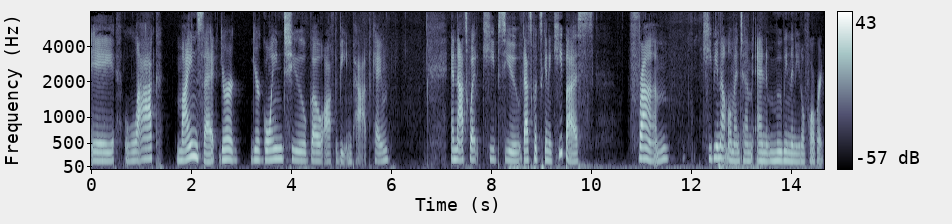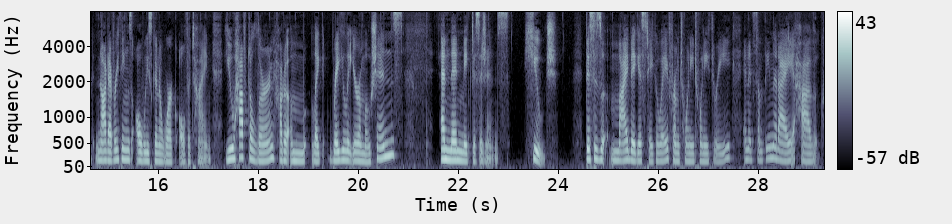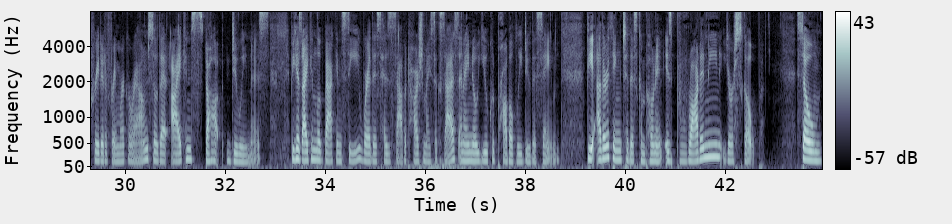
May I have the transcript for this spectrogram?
a lack mindset, you're you're going to go off the beaten path, okay? And that's what keeps you that's what's going to keep us from keeping that momentum and moving the needle forward. Not everything's always going to work all the time. You have to learn how to um, like regulate your emotions and then make decisions. Huge. This is my biggest takeaway from 2023. And it's something that I have created a framework around so that I can stop doing this because I can look back and see where this has sabotaged my success. And I know you could probably do the same. The other thing to this component is broadening your scope. So,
